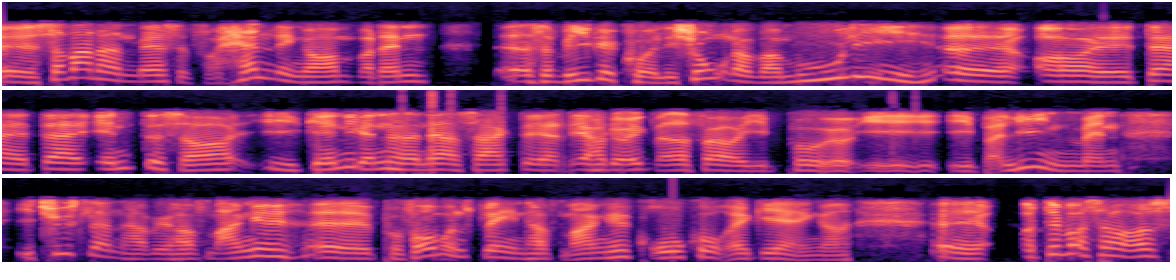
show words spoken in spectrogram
Øh, så var der en masse forhandlinger om, hvordan altså hvilke koalitioner var mulige, øh, og øh, der, der endte så igen igen, havde jeg sagt, det, det har det jo ikke været før i, på, i, i Berlin, men i Tyskland har vi haft mange, øh, på forbundsplan haft mange GroKo-regeringer, øh, og det var så også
